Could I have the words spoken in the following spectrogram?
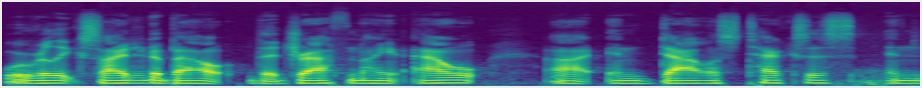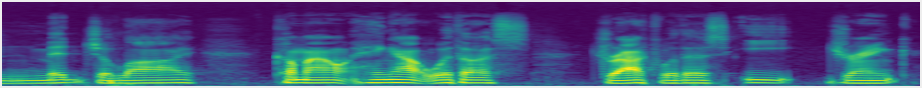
We're really excited about the draft night out uh, in Dallas, Texas in mid July. Come out, hang out with us, draft with us, eat, drink,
